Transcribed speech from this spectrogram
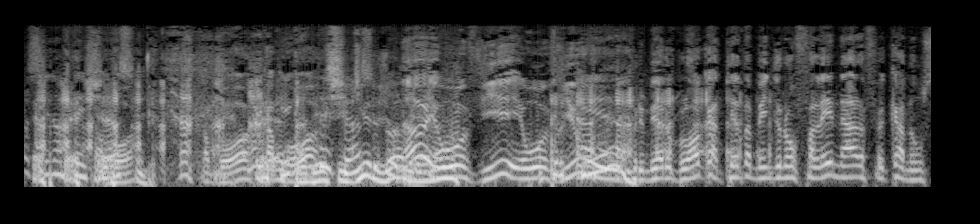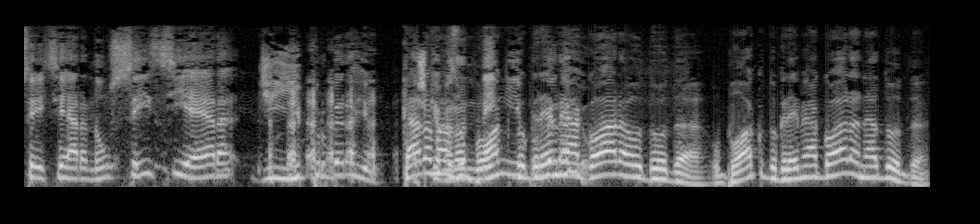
Assim não tem chance. Acabou, acabou. decidido? Não, eu ouvi, eu ouvi o primeiro bloco atentamente, eu não falei nada. Falei, cara, não sei se era, não sei se era de ir pro Beira Rio. Cara, mas o bloco do Grêmio é agora, ô Duda. O bloco do Grêmio é agora, né, Duda?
